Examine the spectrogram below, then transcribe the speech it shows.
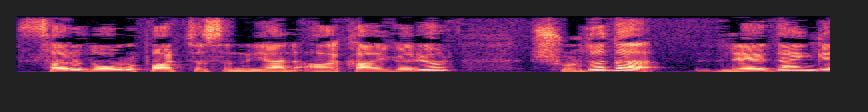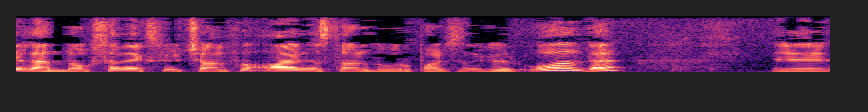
sarı doğru parçasını yani AK'yı görüyor. Şurada da L'den gelen 90 eksi 3 alfa aynı sarı doğru parçasını görüyor. O halde e,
